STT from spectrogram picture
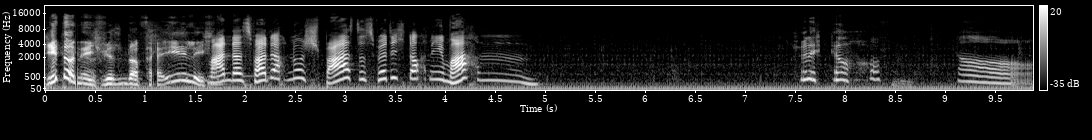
geht doch nicht. Wir sind doch verehelicht. Mann, das war doch nur Spaß. Das würde ich doch nie machen. Das will ich auch hoffen. Ja.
